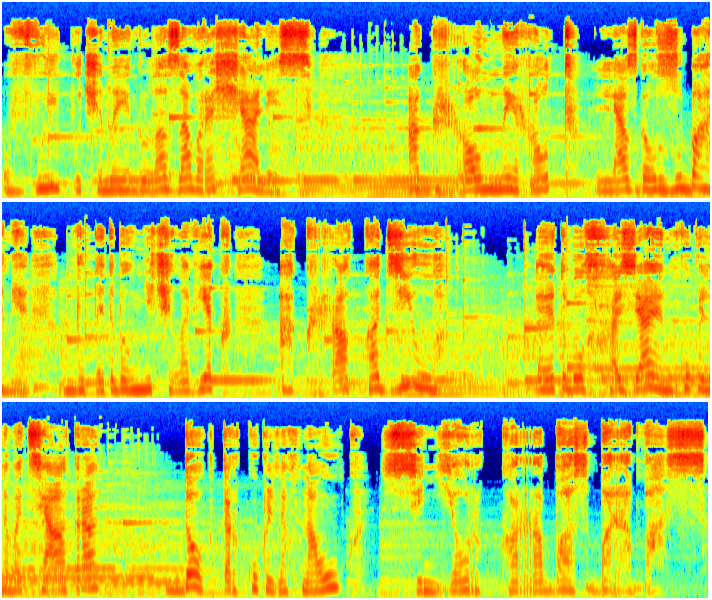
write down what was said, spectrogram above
Выпученные глаза вращались. Огромный рот лязгал зубами, будто это был не человек, а крокодил. Это был хозяин кукольного театра, доктор кукольных наук, сеньор Карабас-Барабас.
